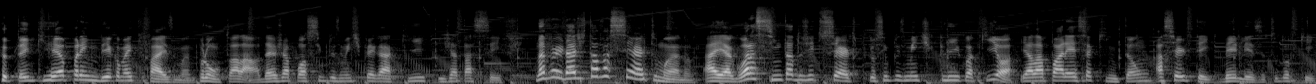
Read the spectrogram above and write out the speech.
eu tenho que reaprender como é que faz, mano. Pronto, olha lá. Daí eu já posso simplesmente pegar aqui e já tá safe. Na verdade, tava certo, mano. Aí, agora sim tá do jeito certo, porque eu simplesmente clico aqui, ó, e ela aparece aqui. Então, acertei. Beleza, tudo ok.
